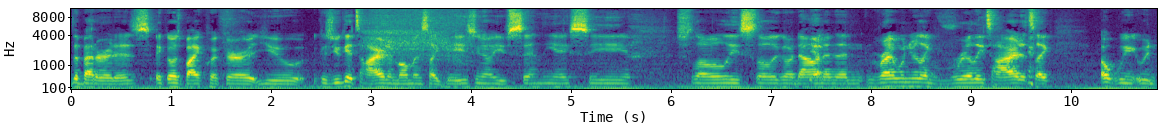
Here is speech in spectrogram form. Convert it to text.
the better it is. It goes by quicker. You because you get tired in moments like these. You know, you sit in the AC, slowly, slowly go down, Yeah. and then right when you're like really tired, it's like, oh, we, we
